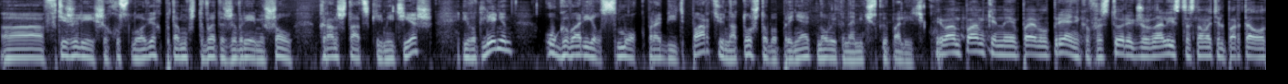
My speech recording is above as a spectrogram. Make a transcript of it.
э, в тяжелейших условиях, потому что в это же время шел кронштадтский мятеж, и вот Ленин уговорил, смог пробить партию на то, чтобы принять новую экономическую политику. Иван Панкин и Павел Пряников, историк, журналист, основатель портала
